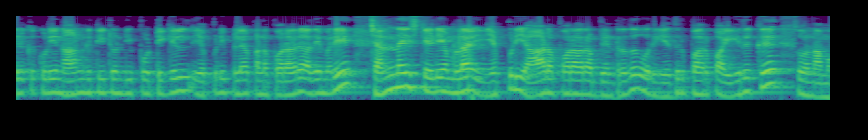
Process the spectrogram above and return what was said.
இருக்கக்கூடிய நான்கு டி டுவெண்ட்டி போட்டிகள் எப்படி பிளே பண்ண போகிறாரு அதே மாதிரி சென்னை ஸ்டேடியமில் எப்படி ஆட போகிறாரு அப்படின்றது ஒரு எதிர்பார்ப்பாக இருக்குது ஸோ நம்ம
